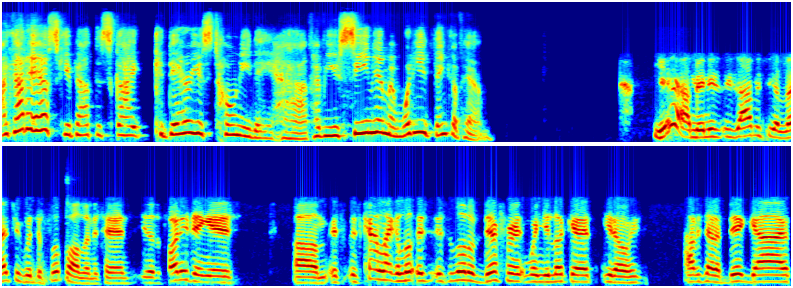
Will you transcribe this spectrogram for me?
I got to ask you about this guy, Kadarius Toney. They have. Have you seen him, and what do you think of him? Yeah, I mean, he's, he's obviously electric with the football in his hands. You know, the funny thing is, um, it's, it's kind of like a little, it's, it's, a little different when you look at, you know, he's obviously not a big guy,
